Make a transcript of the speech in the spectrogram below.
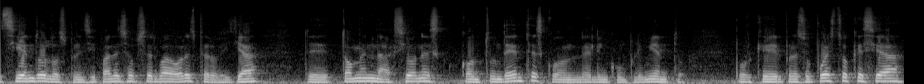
siendo los principales observadores, pero ya eh, tomen acciones contundentes con el incumplimiento, porque el presupuesto que se ha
